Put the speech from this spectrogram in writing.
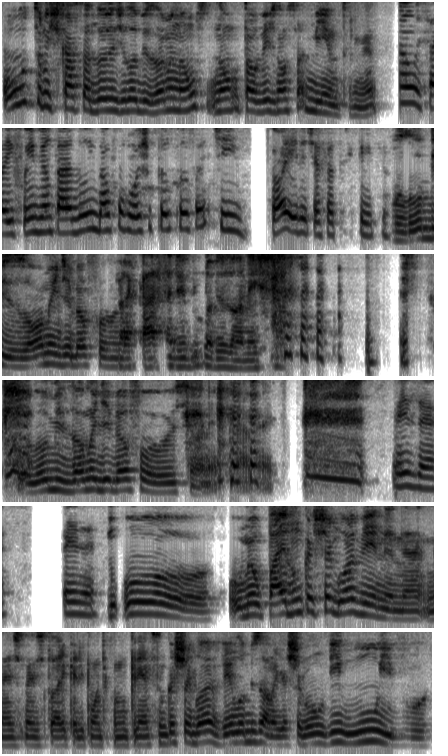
outros caçadores de lobisomem não, não, talvez não sabiam, tá ligado? Não, isso aí foi inventado em Belfor Roxo pelo seu Santinho. Só ele tinha essa técnica. O lobisomem de Belfor Roxo. Pra caça de lobisomens. o lobisomem de Belfor Roxo, né? Caraca. Pois é. Pois é. O, o meu pai nunca chegou a ver, né? Na, na, na história que ele conta como criança, nunca chegou a ver lobisomem. Já chegou a ouvir uivo,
